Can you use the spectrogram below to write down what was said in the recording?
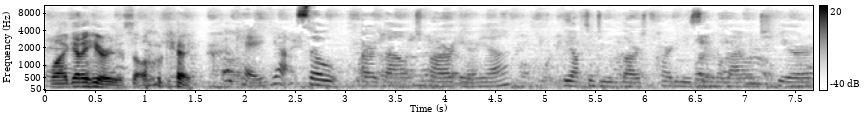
Well, I gotta hear you, so okay. Okay, yeah. So our lounge bar area, we often do large parties in the lounge here,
